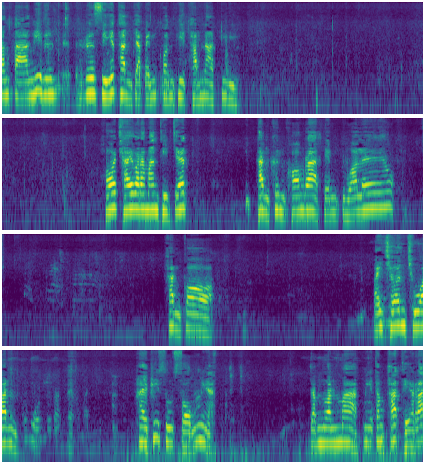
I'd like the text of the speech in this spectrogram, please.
ต่าง ๆ นี่ฤฤาษีท่านจะเป็นคนที่ทำหน้าที่ พอใช้วรมันที่เจ็ดท่านขึ้นครองราชเต็มตัวแล้ว ท่านก็ ไปเชิญชวน ให้พิสุสงฆ์เนี่ยจำนวนมากมีทั้งพระเถระ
